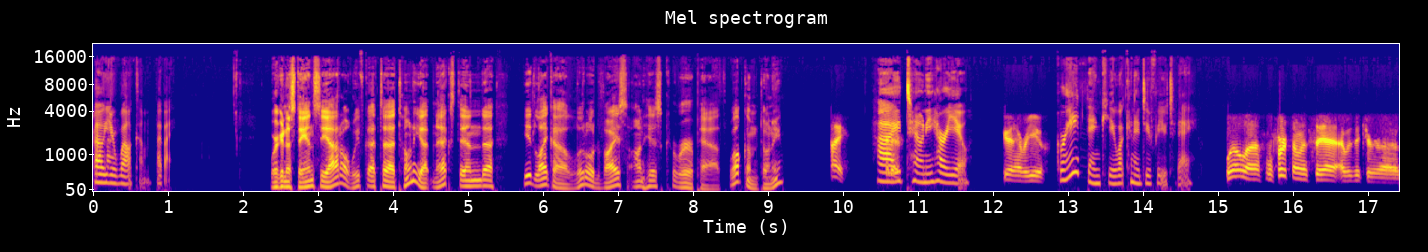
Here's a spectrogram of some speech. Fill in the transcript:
Oh, you're welcome. Bye bye. We're going to stay in Seattle. We've got uh, Tony up next, and uh, he'd like a little advice on his career path. Welcome, Tony. Hi. Hi, Tony. How are you? Good. How are you? Great, thank you. What can I do for you today? Well, uh, well, first I want to say I, I was at your uh,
